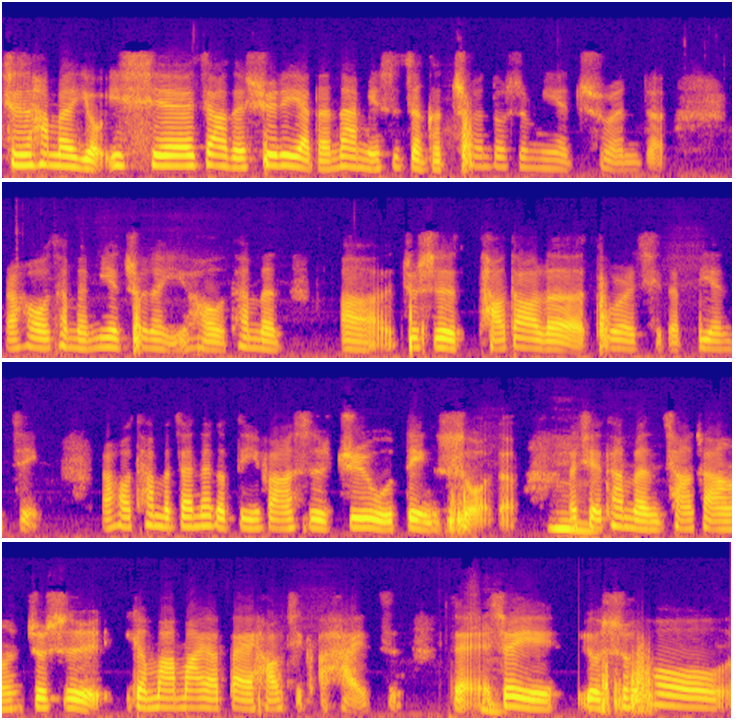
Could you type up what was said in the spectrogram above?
其实他们有一些这样的叙利亚的难民是整个村都是灭村的，然后他们灭村了以后，他们。呃，就是逃到了土耳其的边境，然后他们在那个地方是居无定所的，而且他们常常就是一个妈妈要带好几个孩子，对，所以有时候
